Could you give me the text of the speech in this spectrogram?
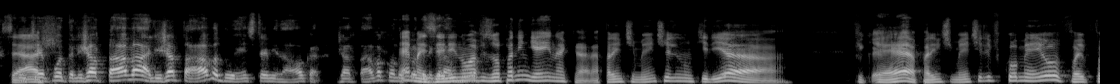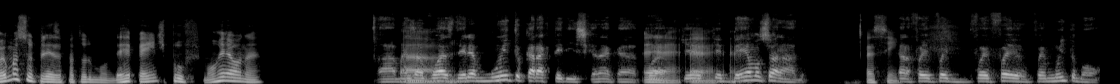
Você acha? Pô, ele já tava, ele já tava doente terminal, cara. Já tava quando. É, quando mas ele, ele não avisou para ninguém, né, cara? Aparentemente ele não queria. É, aparentemente ele ficou meio. Foi, foi uma surpresa para todo mundo. De repente, puf, morreu, né? Ah, mas ah, a voz dele é muito característica, né, cara? Pô, é, fiquei, é, fiquei é. bem emocionado. É sim. Cara, foi, foi, foi, foi, foi muito bom.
